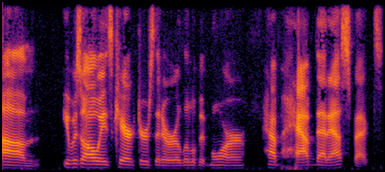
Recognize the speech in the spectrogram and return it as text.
um, it was always characters that are a little bit more have have that aspect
